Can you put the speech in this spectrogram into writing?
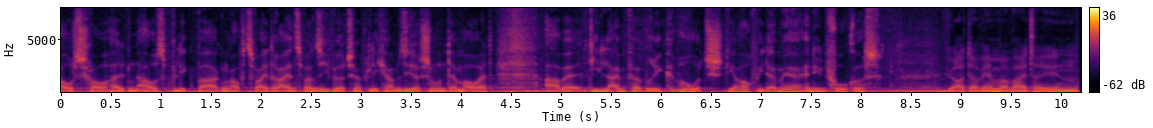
Ausschau halten, Ausblick wagen auf 2023. Wirtschaftlich haben Sie das schon untermauert, aber die Leimfabrik rutscht ja auch wieder mehr in den Fokus. Ja, da werden wir weiterhin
